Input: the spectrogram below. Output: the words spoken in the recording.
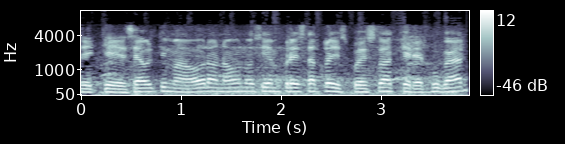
de que sea última hora, ¿no? uno siempre está predispuesto a querer jugar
